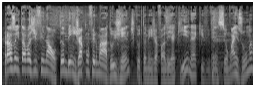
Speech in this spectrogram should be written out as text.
Para as oitavas de final também já confirmado o Gente, que eu também já falei aqui, né, que venceu mais uma.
